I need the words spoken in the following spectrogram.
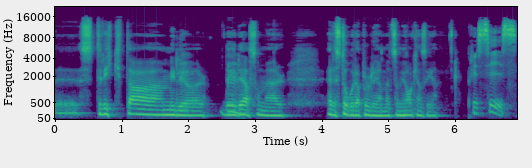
eh, strikta miljöer. Det är mm. det som är, är det stora problemet som jag kan se. Precis.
